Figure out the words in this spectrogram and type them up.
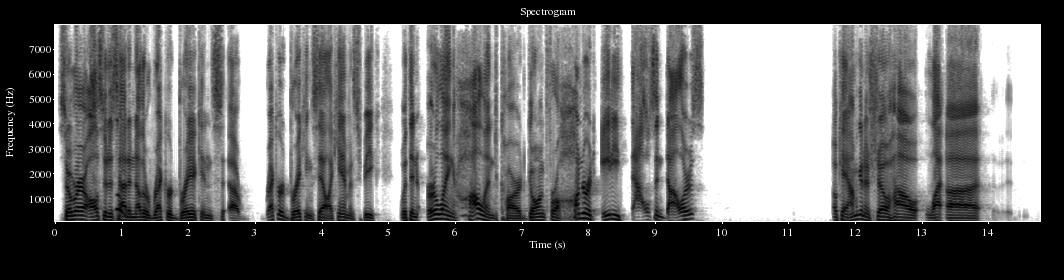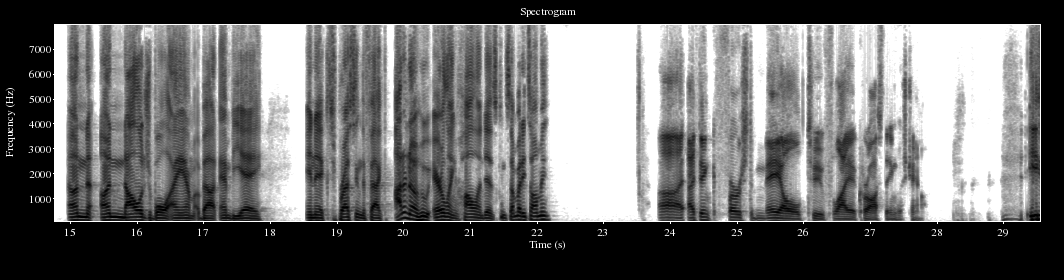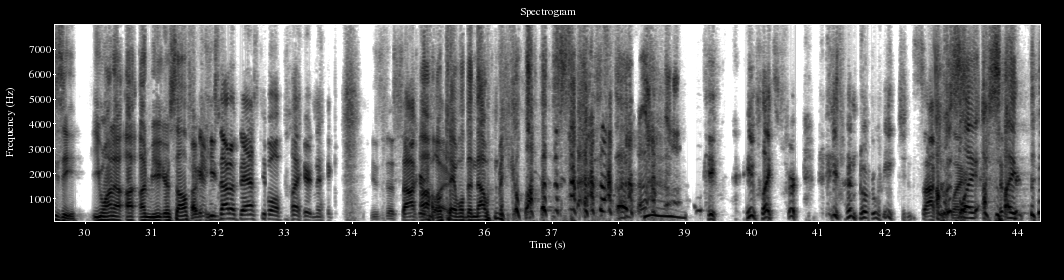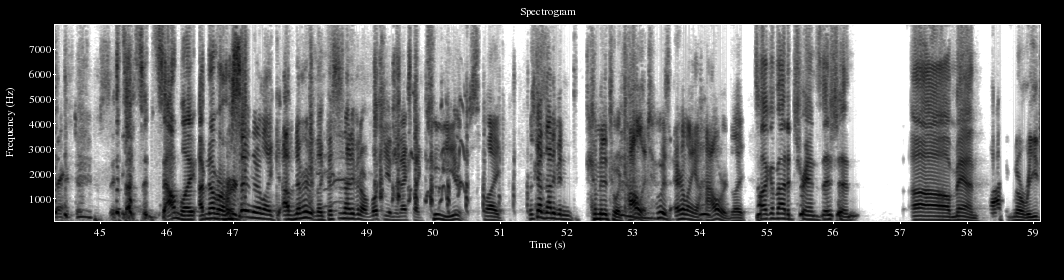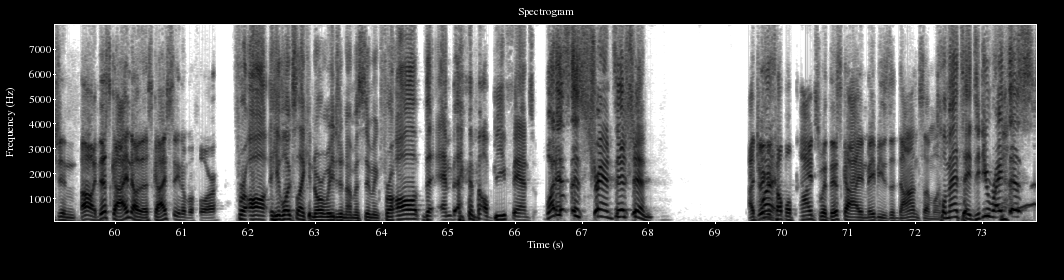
Sorare also just had another record break and uh, record breaking sale. I can't even speak with an Erling Haaland card going for $180,000. Okay, I'm going to show how uh, un- unknowledgeable I am about NBA in expressing the fact I don't know who Erling Haaland is. Can somebody tell me? Uh, I think first male to fly across the English Channel. Easy. You want to uh, unmute yourself? Okay, he's not a basketball player, Nick. He's a soccer Oh, player. okay. Well, then that would make a lot of sense. He plays for. He's a Norwegian soccer I was player. like, I was like, it doesn't sound like I've never I'm heard. sitting there like I've never like this is not even a rookie in the next like two years. Like this guy's not even committed to a college. Who is Erling Howard? Like Talk about a transition. Oh man. Classic Norwegian. Oh, this guy. I know this guy. I've seen him before. For all he looks like a Norwegian, I'm assuming. For all the M- MLB fans, what is this transition? I drink What? a couple pints with this guy and maybe Zidane someone. Clemente, did you write this?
